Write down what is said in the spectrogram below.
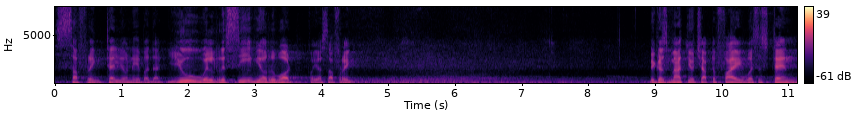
suffering. Tell your neighbor that you will receive your reward for your suffering. Because Matthew chapter 5, verses 10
